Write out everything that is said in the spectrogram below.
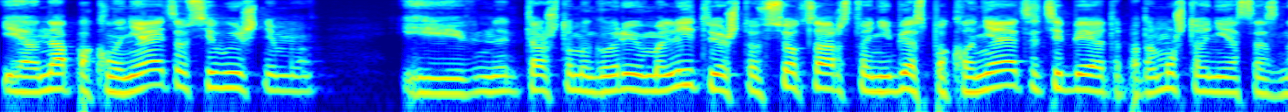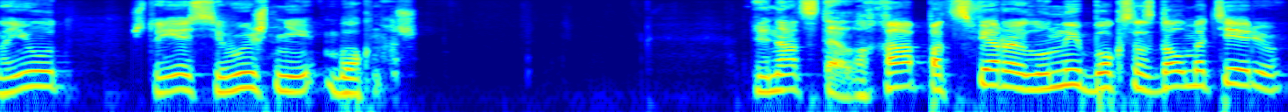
и она поклоняется Всевышнему. И то, что мы говорим в молитве, что все Царство Небес поклоняется тебе, это потому, что они осознают, что есть Всевышний Бог наш. 12 Аллаха. Под сферой Луны Бог создал материю,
